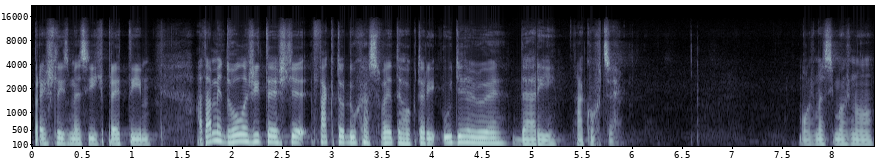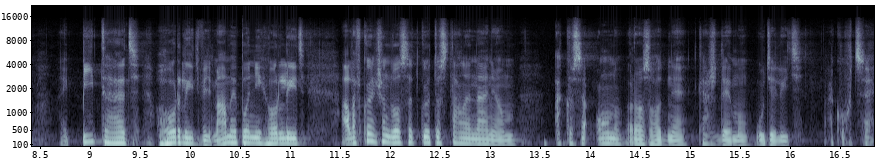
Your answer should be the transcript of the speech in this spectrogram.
prešli sme si ich predtým. A tam je dôležité ešte faktor Ducha Svetého, ktorý udeluje dary ako chce. Môžeme si možno aj pýtať, horliť, veď máme po nich horliť, ale v končnom dôsledku je to stále na ňom, ako sa on rozhodne každému udeliť, ako chce.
